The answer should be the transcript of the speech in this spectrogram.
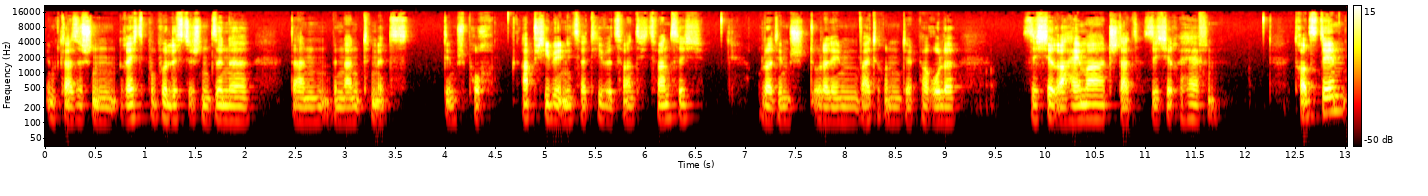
im klassischen rechtspopulistischen Sinne, dann benannt mit dem Spruch Abschiebeinitiative 2020 oder dem, oder dem weiteren der Parole sichere Heimat statt sichere Häfen. Trotzdem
